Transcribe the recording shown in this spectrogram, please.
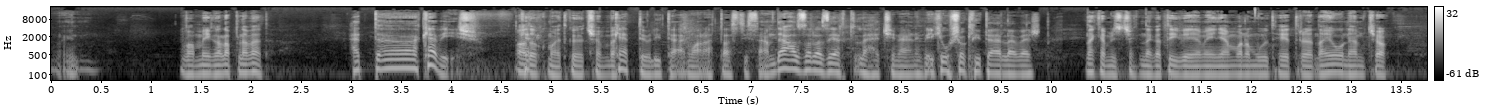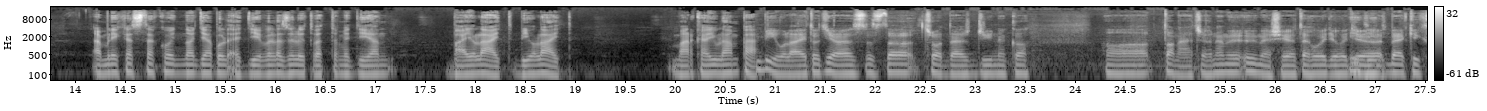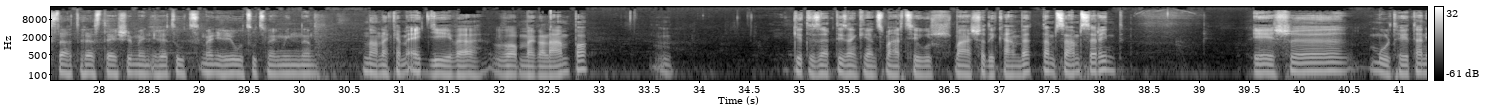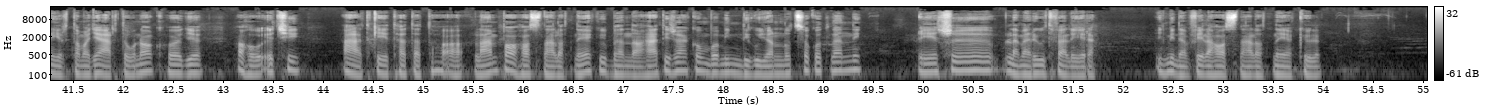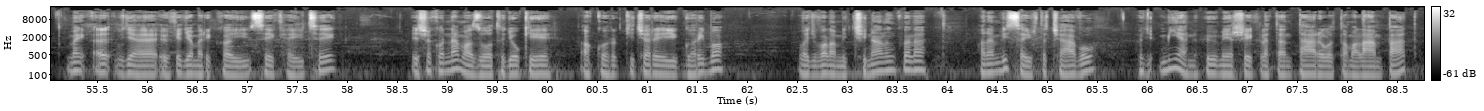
Van még alapleved? Hát uh, kevés. Adok majd kölcsönbe. Kettő liter maradt, azt hiszem, de azzal azért lehet csinálni még jó sok liter levest. Nekem is csak negatív élményem van a múlt hétről. Na jó, nem csak. Emlékeztek, hogy nagyjából egy évvel ezelőtt vettem egy ilyen Biolite, Biolite márkájú lámpát? Biolight-ot, ja, ez, ez a csodás G-nek a, a tanácsa, nem? Ő, ő mesélte, hogy, hogy Így, így. bekickstarterezte, és mennyire, cucc, mennyire jó cucc, meg minden. Na, nekem egy éve van meg a lámpa. 2019. március másodikán vettem szám szerint, és uh, múlt héten írtam a gyártónak, hogy ahol öcsi, állt két hetet a lámpa használat nélkül, benne a hátizsákomban mindig ugyanott szokott lenni, és uh, lemerült felére. Így mindenféle használat nélkül. Meg, uh, ugye ők egy amerikai székhelyű cég, és akkor nem az volt, hogy oké, okay, akkor kicseréljük Gariba, vagy valamit csinálunk vele, hanem visszaírt a csávó, hogy milyen hőmérsékleten tároltam a lámpát,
